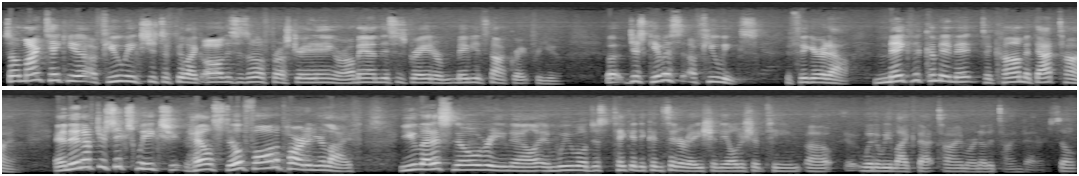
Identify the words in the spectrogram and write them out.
So it might take you a few weeks just to feel like, oh, this is a little frustrating, or oh man, this is great, or maybe it's not great for you. But just give us a few weeks to figure it out make the commitment to come at that time. And then after six weeks, hell still falling apart in your life, you let us know over email, and we will just take into consideration the eldership team uh, whether we like that time or another time better. So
